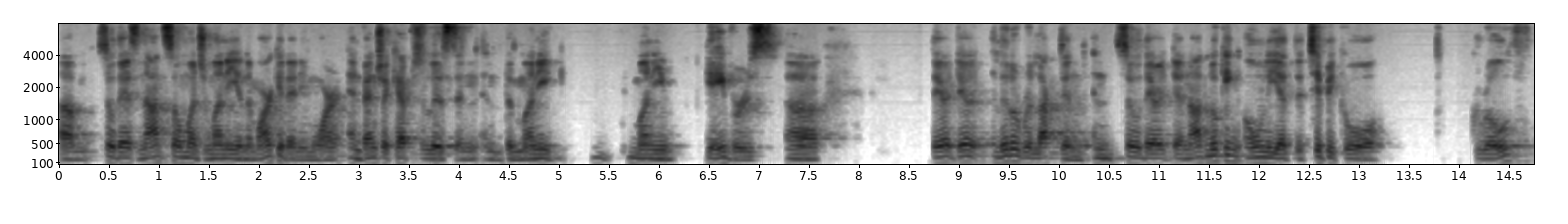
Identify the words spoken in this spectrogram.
Um, so there's not so much money in the market anymore, and venture capitalists and, and the money money gavers, uh, they're they're a little reluctant, and so they're they're not looking only at the typical growth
